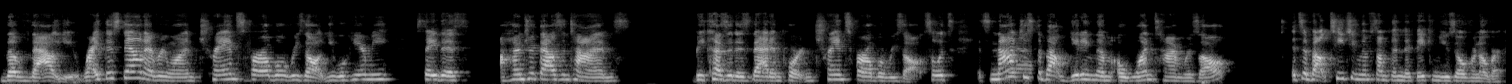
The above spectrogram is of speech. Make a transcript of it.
the value. Write this down, everyone. Transferable result. You will hear me say this a hundred thousand times because it is that important. Transferable result. So it's it's not yeah. just about getting them a one-time result. It's about teaching them something that they can use over and over.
